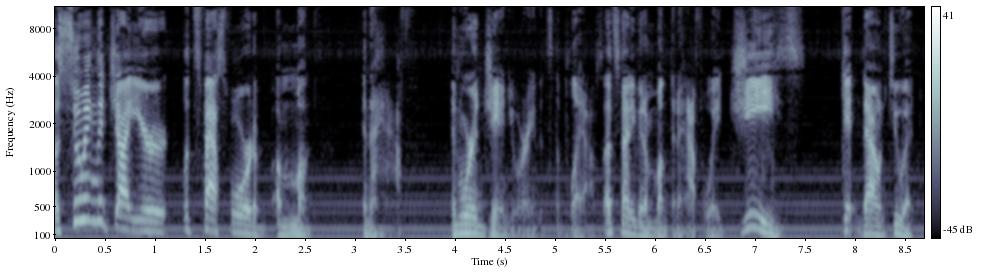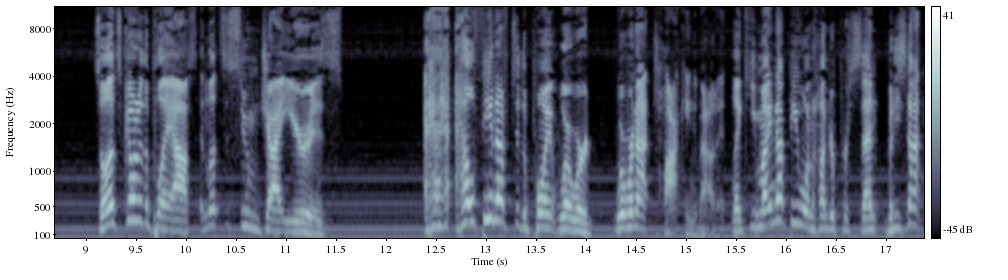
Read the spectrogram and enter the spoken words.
Assuming that Jaire, let's fast forward a, a month and a half, and we're in January and it's the playoffs. That's not even a month and a half away. Jeez, getting down to it. So let's go to the playoffs and let's assume Jaire is healthy enough to the point where we're where we're not talking about it. Like he might not be 100%, but he's not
